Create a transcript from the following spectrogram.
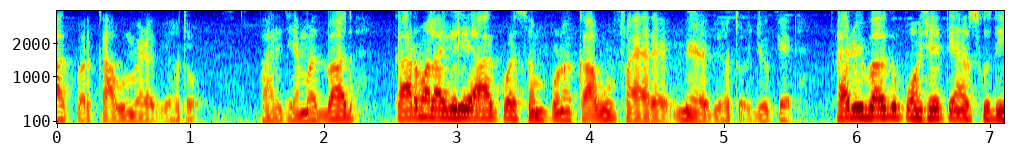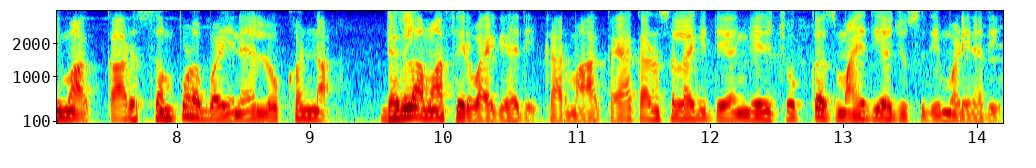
આગ પર કાબૂ મેળવ્યો હતો. ભારે જહેમત બાદ કારમાં લાગેલી આગ પર સંપૂર્ણ કાબૂ ફાયરે મેળવ્યો હતો, જોકે ફાયર વિભાગ પહોંચે ત્યાં સુધીમાં કાર સંપૂર્ણ બળીને લોખંડના ઢગલામાં ફેરવાઈ ગઈ હતી. કારમાં આગ કયા કારણસર લાગી તે અંગેની ચોક્કસ માહિતી હજુ સુધી મળી નથી.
